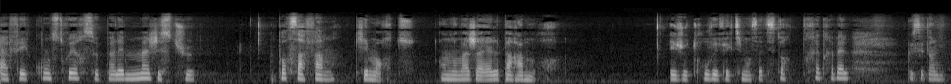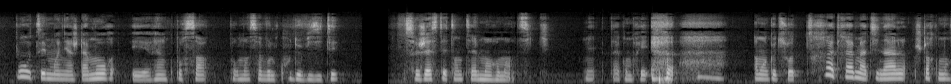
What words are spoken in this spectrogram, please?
a fait construire ce palais majestueux pour sa femme qui est morte, en hommage à elle par amour. Et je trouve effectivement cette histoire très très belle, que c'est un témoignage d'amour et rien que pour ça, pour moi, ça vaut le coup de visiter. Ce geste étant tellement romantique. Mais t'as compris. à moins que tu sois très très matinal, je te recommande,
